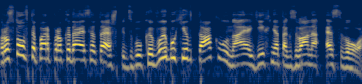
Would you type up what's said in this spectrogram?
Ростов тепер прокидається теж під звуки вибухів. Так лунає їхня так звана СВО.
